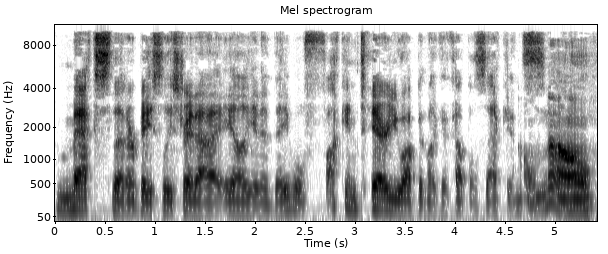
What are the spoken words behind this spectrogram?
mechs that are basically straight out of alien and they will fucking tear you up in like a couple seconds Oh no.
